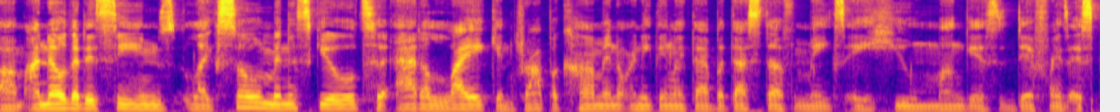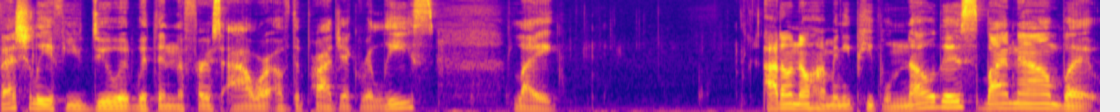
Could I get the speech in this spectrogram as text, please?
um, I know that it seems like so minuscule to add a like and drop a comment or anything like that, but that stuff makes a humongous difference, especially if you do it within the first hour of the project release. Like, I don't know how many people know this by now, but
